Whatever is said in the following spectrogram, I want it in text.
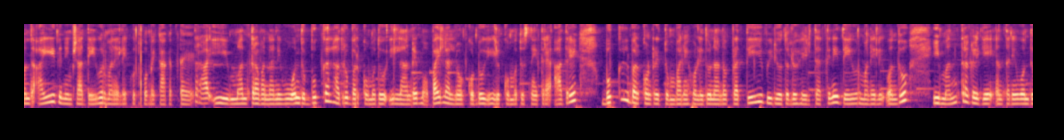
ಒಂದು ಐದು ನಿಮಿಷ ದೇವ್ರ ಮನೇಲೆ ಕೂತ್ಕೊಬೇಕಾಗತ್ತೆ. ಈ ಮಂತ್ರವನ್ನು ನೀವು ಒಂದು ಬುಕ್ಕಲ್ಲಾದರೂ ಬರ್ಕೊಬೋದು, ಇಲ್ಲ ಅಂದರೆ ಮೊಬೈಲಲ್ಲಿ ನೋಡಿಕೊಂಡು ಹೇಳ್ಕೊಬೋದು ಸ್ನೇಹಿತರೆ. ಆದರೆ ಬುಕ್ಕಲ್ಲಿ ಬರ್ಕೊಂಡ್ರೆ ತುಂಬಾ ಒಳ್ಳೆಯದು ನಾನು ಪ್ರತಿ ವಿಡಿಯೋದಲ್ಲೂ ಹೇಳ್ತಾ ಇರ್ತೀನಿ, ದೇವ್ರ ಮನೇಲಿ ಒಂದು ಈ ಮಂತ್ರಗಳಿಗೆ ಅಂತಲೇ ಒಂದು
